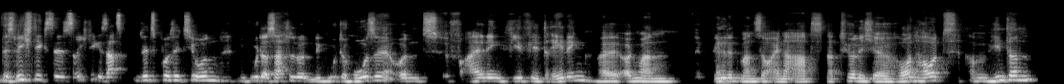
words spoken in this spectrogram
Das Wichtigste ist richtige Sitzposition, ein guter Sattel und eine gute Hose und vor allen Dingen viel, viel Training, weil irgendwann bildet man so eine Art natürliche Hornhaut am Hintern,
